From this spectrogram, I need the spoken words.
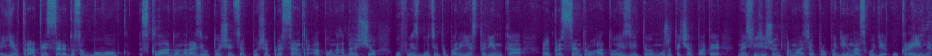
Є втрати серед особового складу. Наразі уточнюється, пише прес-центр АТО. Нагадаю, що у Фейсбуці тепер є сторінка е, прес-центру АТО, і звідти ви можете черпати найсвіжішу інформацію про події на сході України.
